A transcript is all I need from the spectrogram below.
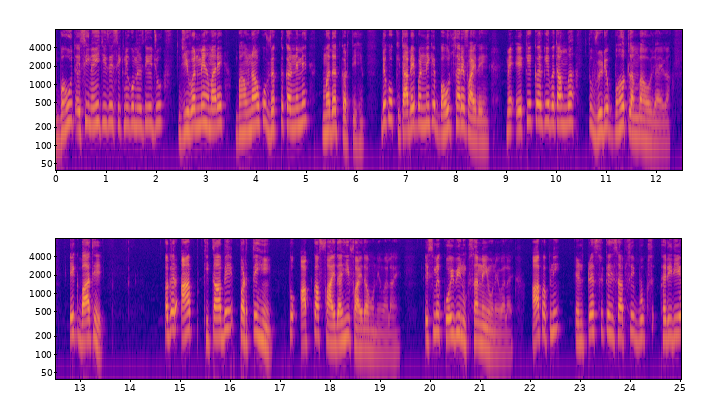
बहुत ऐसी नई चीज़ें सीखने को मिलती है, जो जीवन में हमारे भावनाओं को व्यक्त करने में मदद करती है। देखो, किताबें पढ़ने के बहुत सारे फ़ायदे हैं। मैं एक एक करके बताऊँगा तो वीडियो बहुत लंबा हो जाएगा। एक बात है, अगर आप किताबें पढ़ते हैं तो आपका फ़ायदा ही फ़ायदा होने वाला है। इसमें कोई भी नुकसान नहीं होने वाला है। आप अपनी इंटरेस्ट के हिसाब से बुक्स खरीदिए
